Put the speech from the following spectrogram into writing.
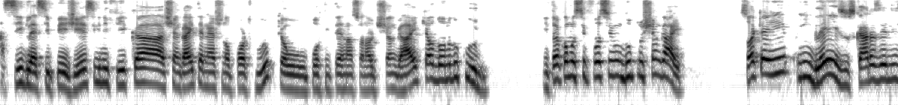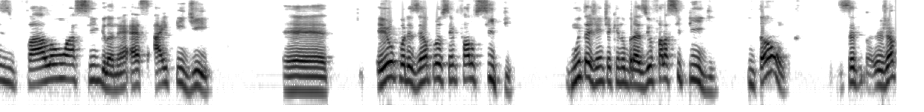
a sigla SPG significa Shanghai International Port Group, que é o Porto Internacional de Xangai, que é o dono do clube. Então é como se fosse um duplo Xangai. Só que aí, em inglês, os caras eles falam a sigla, né? SIPG. É, eu, por exemplo, eu sempre falo CIP. Muita gente aqui no Brasil fala CIPIG. Então, eu já,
